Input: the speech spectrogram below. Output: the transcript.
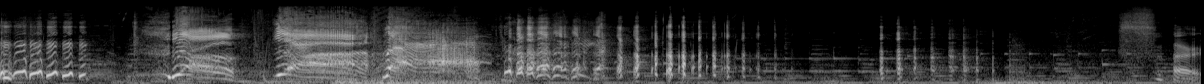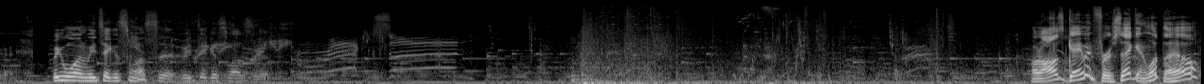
yeah! Yeah! All right. We won. We take a small sip. We take a small sip. On, I was gaming for a second. What the hell?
